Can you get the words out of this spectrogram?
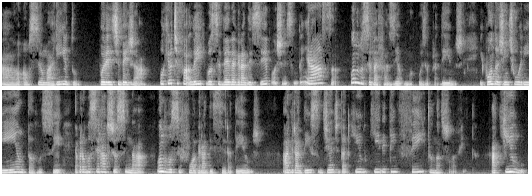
ao seu marido por ele te beijar. Porque eu te falei que você deve agradecer, poxa, isso não tem graça. Quando você vai fazer alguma coisa para Deus e quando a gente orienta você, é para você raciocinar. Quando você for agradecer a Deus, agradeça diante daquilo que Ele tem feito na sua vida, aquilo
